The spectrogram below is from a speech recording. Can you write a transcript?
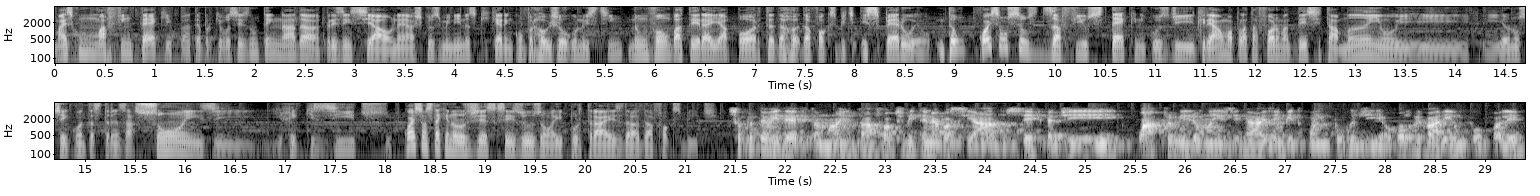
mais como uma fintech, até porque vocês não têm nada presencial, né? Acho que os meninos que querem comprar o jogo no Steam não vão bater aí a porta da, da Foxbit, espero eu. Então, quais são os seus desafios técnicos de criar uma plataforma desse tamanho e, e, e eu não sei quantas transações e requisitos? Quais são as tecnologias que vocês usam aí por trás da, da Foxbit? Só para ter uma ideia de tamanho, tá? A Foxbit tem negociado cerca de 4 milhões de reais em Bitcoin por dia. O volume varia um pouco ali.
